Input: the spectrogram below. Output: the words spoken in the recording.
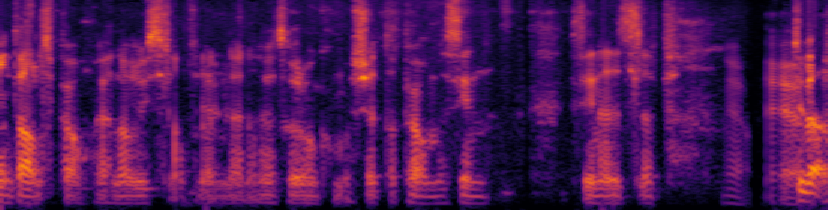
jag inte alls på. Eller Ryssland för den delen. Jag tror de kommer att kötta på med sin, sina utsläpp. Ja, Tyvärr.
